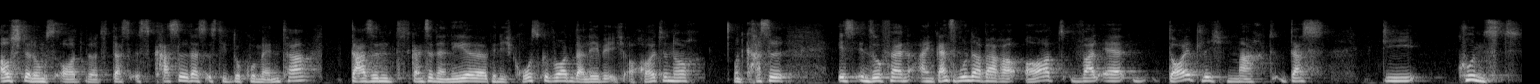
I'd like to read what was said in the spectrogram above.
Ausstellungsort wird. Das ist Kassel, das ist die Documenta. Da sind ganz in der Nähe, bin ich groß geworden, da lebe ich auch heute noch. Und Kassel ist insofern ein ganz wunderbarer Ort, weil er deutlich macht, dass die Kunst,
